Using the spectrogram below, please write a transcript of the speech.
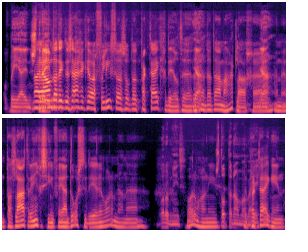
Of ben jij een Nou streber? ja, omdat ik dus eigenlijk heel erg verliefd was op dat praktijkgedeelte. Dat, Ja. dat daar mijn hart lag. eh, Ja. en, en pas later ingezien van ja, doorstuderen, waarom dan? eh Wordt hem niet. waarom gewoon niet Stop er nou maar de mee. praktijk in?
